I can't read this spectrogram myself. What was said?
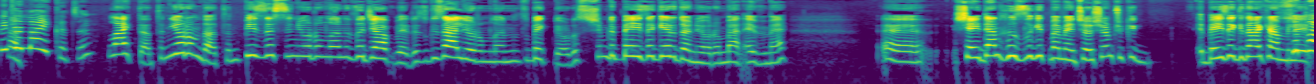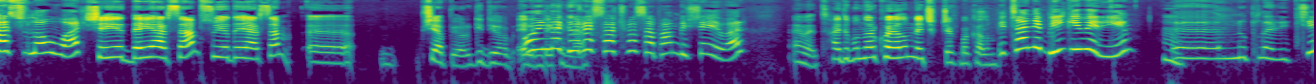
Bir de like atın. like da atın, yorum da atın. Biz de sizin yorumlarınıza cevap veririz. Güzel yorumlarınızı bekliyoruz. Şimdi Beyze geri dönüyorum ben evime. Ee, şeyden hızlı gitmemeye çalışıyorum. Çünkü Beyze giderken bile Super slow var. şeye değersem, suya değersem e, şey yapıyor, gidiyor Oyuna elimdekiler. göre saçma sapan bir şey var. Evet. Hadi bunları koyalım ne çıkacak bakalım. Bir tane bilgi vereyim Hı. e, noob'lar için.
